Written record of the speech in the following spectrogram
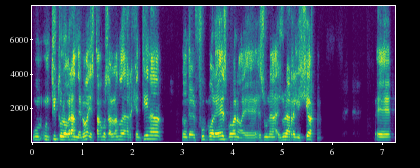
un, título grande, ¿no? Y estamos hablando de Argentina, donde el fútbol es, bueno, eh, es, una, es una religión. Eh,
